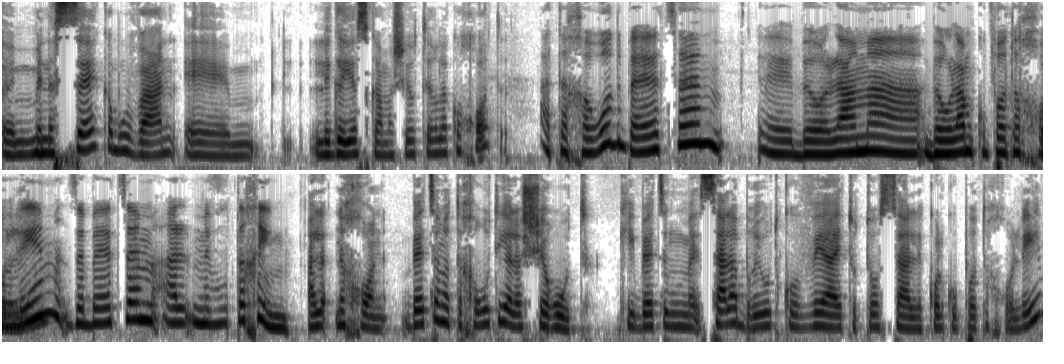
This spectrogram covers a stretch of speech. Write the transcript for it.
אה, מנסה כמובן אה, לגייס כמה שיותר לקוחות. התחרות בעצם אה, בעולם, ה... בעולם קופות החולים, זה בעצם על מבוטחים. על, נכון, בעצם התחרות היא על השירות, כי בעצם סל הבריאות קובע את אותו סל לכל קופות החולים,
